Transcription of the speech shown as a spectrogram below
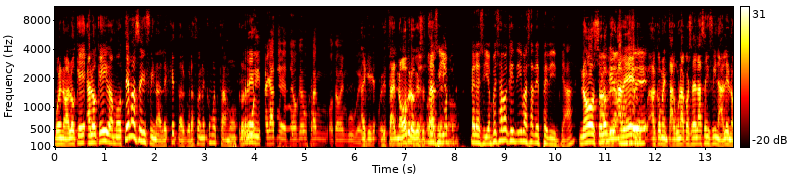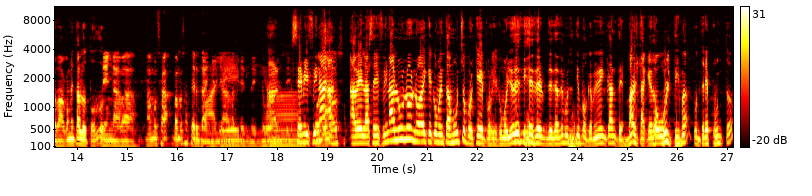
Bueno, a lo que a lo que íbamos. Temas semifinales. ¿Qué tal, corazones? ¿Cómo estamos? Re- Uy, espérate, tengo que buscar otra vez en Google. hay que- está- no, pero que eso Pero está. si, yo, pero si yo pensaba que ibas a despedir ya. No, solo que. A ver, de- a comentar alguna cosa de las semifinales. No vamos a comentarlo todo. Venga, va. Vamos a, vamos a hacer daño ya a la gente. Ah. Semifinal. A, Podemos- a ver, la semifinal 1 no hay que comentar mucho. ¿Por qué? Porque como yo decía desde, desde hace mucho tiempo que a mí me encanta, Malta quedó última con 3 puntos.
